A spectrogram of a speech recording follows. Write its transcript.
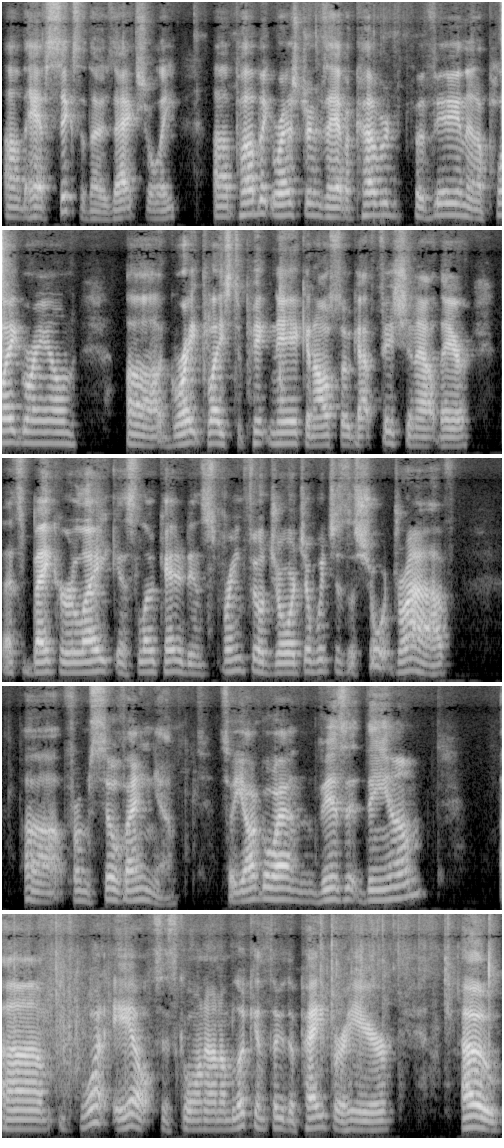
Uh, they have six of those actually. Uh, public restrooms. They have a covered pavilion and a playground. Uh, great place to picnic and also got fishing out there. That's Baker Lake. It's located in Springfield, Georgia, which is a short drive uh, from Sylvania. So y'all go out and visit them. Um, what else is going on? I'm looking through the paper here. Oh,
